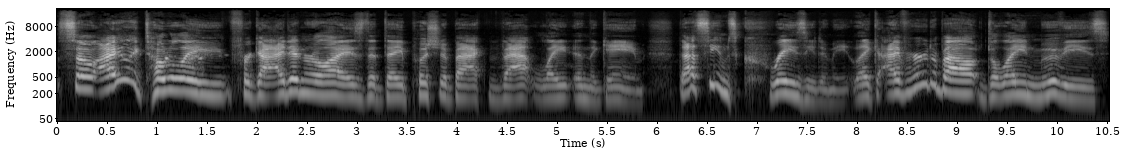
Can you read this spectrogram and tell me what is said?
So I like totally forgot. I didn't realize that they pushed it back that late in the game. That seems crazy to me. Like I've heard about delaying movies,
